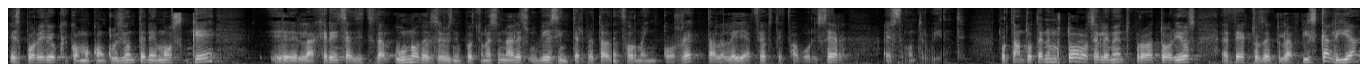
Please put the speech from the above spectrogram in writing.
Es por ello que como conclusión tenemos que eh, la gerencia distrital 1 del Servicio de Impuestos Nacionales hubiese interpretado en forma incorrecta la ley a efectos de favorecer a este contribuyente. Por tanto, tenemos todos los elementos probatorios a efectos de que la Fiscalía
